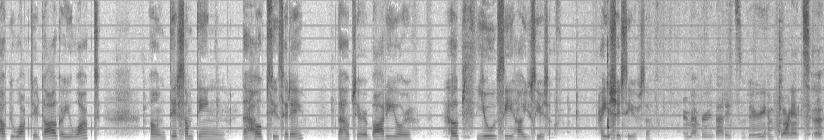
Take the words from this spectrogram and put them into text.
I hope you walked your dog or you walked, um, did something that helps you today, that helps your body or helps you see how you see yourself, how you should see yourself. Remember that it's very important to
